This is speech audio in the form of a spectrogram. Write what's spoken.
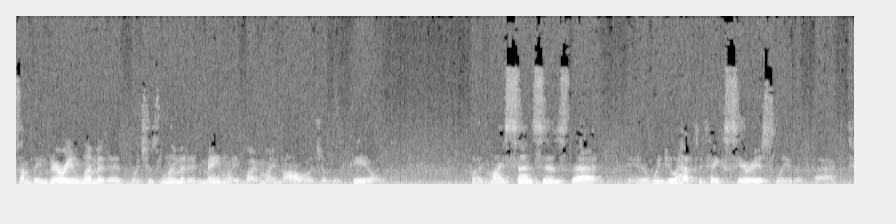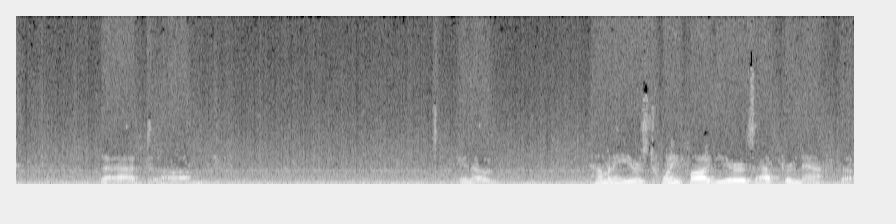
something very limited, which is limited mainly by my knowledge of the field. But my sense is that you know, we do have to take seriously the fact that um, you know how many years? 25 years after NAFTA.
